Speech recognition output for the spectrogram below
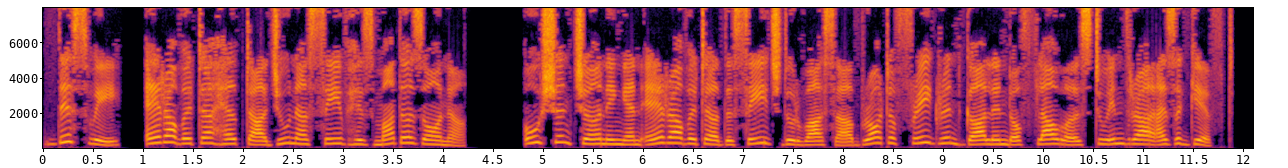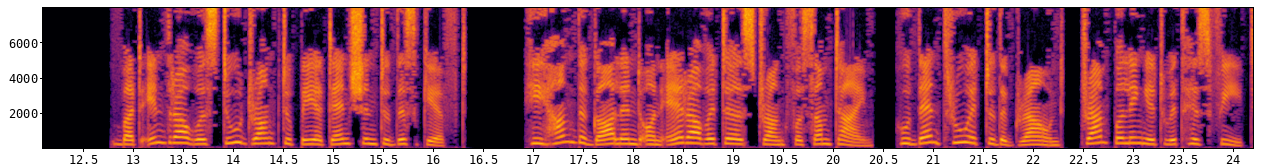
This way, Airavata helped Arjuna save his mother's honor. Ocean churning and Airavata the sage Durvasa brought a fragrant garland of flowers to Indra as a gift. But Indra was too drunk to pay attention to this gift. He hung the garland on Airavata's trunk for some time, who then threw it to the ground, trampling it with his feet.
